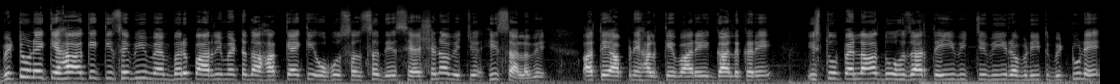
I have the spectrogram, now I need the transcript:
ਬਿੱਟੂ ਨੇ ਕਿਹਾ ਕਿ ਕਿਸੇ ਵੀ ਮੈਂਬਰ ਪਾਰਲੀਮੈਂਟ ਦਾ ਹੱਕ ਹੈ ਕਿ ਉਹ ਸੰਸਦ ਦੇ ਸੈਸ਼ਨਾਂ ਵਿੱਚ ਹਿੱਸਾ ਲਵੇ ਅਤੇ ਆਪਣੇ ਹਲਕੇ ਬਾਰੇ ਗੱਲ ਕਰੇ। ਇਸ ਤੋਂ ਪਹਿਲਾਂ 2023 ਵਿੱਚ ਵੀ ਰਵਨੀਤ ਬਿੱਟੂ ਨੇ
